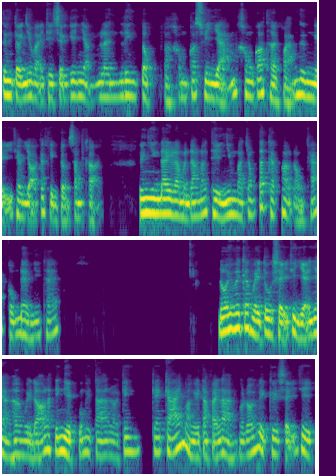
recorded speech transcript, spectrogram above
tương tự như vậy thì sự ghi nhận lên liên tục và không có suy giảm, không có thời khoảng ngưng nghỉ theo dõi các hiện tượng sanh khởi. Đương nhiên đây là mình đang nói thiền, nhưng mà trong tất cả các hoạt động khác cũng đều như thế. Đối với các vị tu sĩ thì dễ dàng hơn vì đó là cái nghiệp của người ta rồi, cái cái cái mà người ta phải làm. Còn đối với cư sĩ thì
